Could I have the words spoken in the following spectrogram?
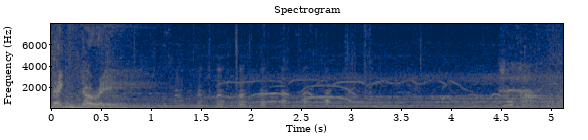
Victory!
